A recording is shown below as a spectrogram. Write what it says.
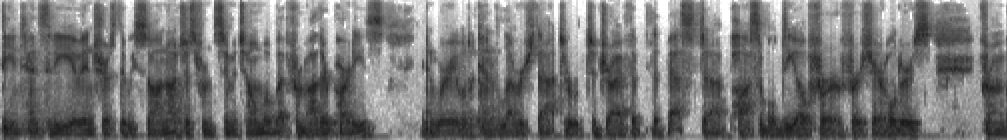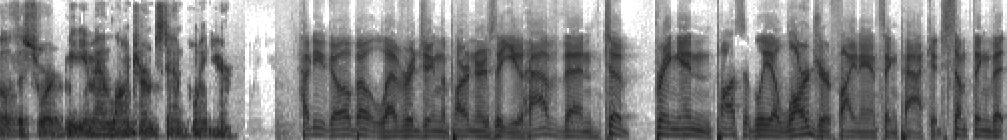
the intensity of interest that we saw, not just from Sumitomo, but from other parties. And we're able to kind of leverage that to, to drive the, the best uh, possible deal for, for shareholders from both a short, medium, and long term standpoint here. How do you go about leveraging the partners that you have then to bring in possibly a larger financing package, something that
